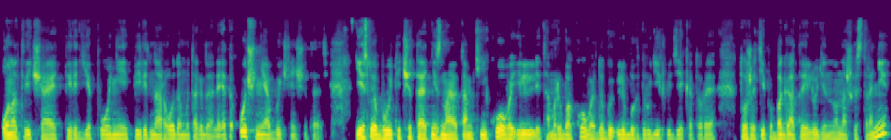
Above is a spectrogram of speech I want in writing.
он отвечает перед Японией, перед народом и так далее. Это очень необычно читать. Если вы будете читать, не знаю, там Тинькова или там Рыбакова, любых других людей, которые тоже типа богатые люди на нашей стране,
